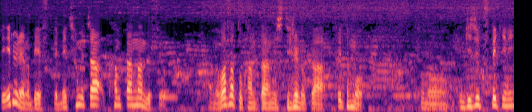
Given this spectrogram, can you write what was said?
で、エルレのベースってめちゃめちゃ簡単なんですよ。あの、わざと簡単にしてるのか、それとも、その、技術的に、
